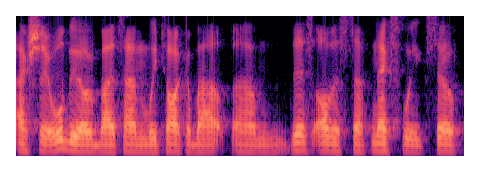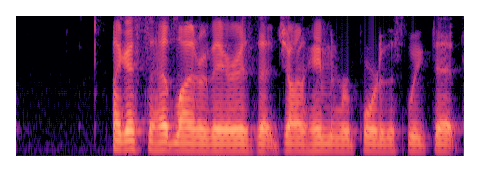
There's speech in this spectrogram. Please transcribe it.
Actually, will be over by the time we talk about um, this all this stuff next week. So. I guess the headliner there is that Jon Heyman reported this week that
